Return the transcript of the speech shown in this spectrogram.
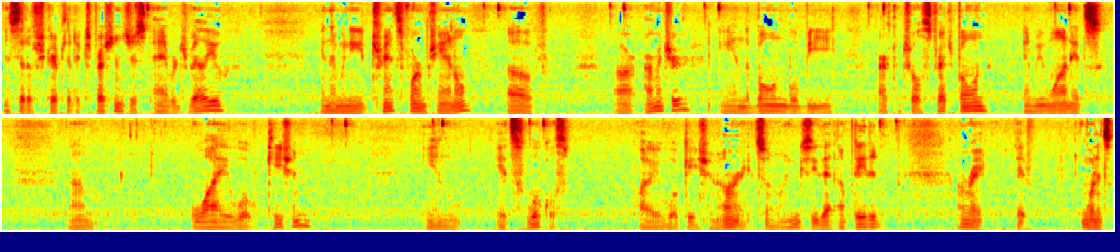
instead of scripted expressions, just average value. And then we need transform channel of our armature, and the bone will be our control stretch bone, and we want its um, Y location in its local Y location. Alright, so you can see that updated. Alright, it when it's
